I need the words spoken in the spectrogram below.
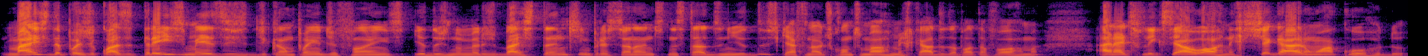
Mas depois de quase três meses de campanha de fãs e dos números bastante impressionantes nos Estados Unidos, que é afinal de contas o maior mercado da plataforma, a Netflix e a Warner chegaram a um acordo.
